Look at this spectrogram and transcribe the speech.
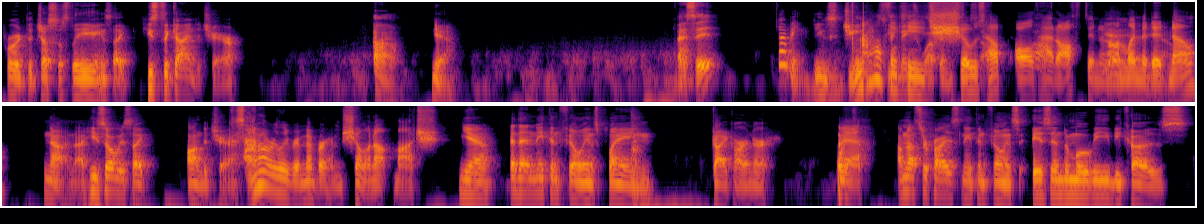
for the Justice League. He's like he's the guy in the chair. Oh. Yeah. That's it? I mean, he's a genius. I don't think makes he shows up all Oh, that often in yeah, yeah, Unlimited, yeah. no? No, no, he's always like on the chair. I don't really remember him showing up much. Yeah, and then Nathan Fillion's playing Guy Gardner. Which Yeah. I'm not surprised Nathan Fillion is in the movie because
